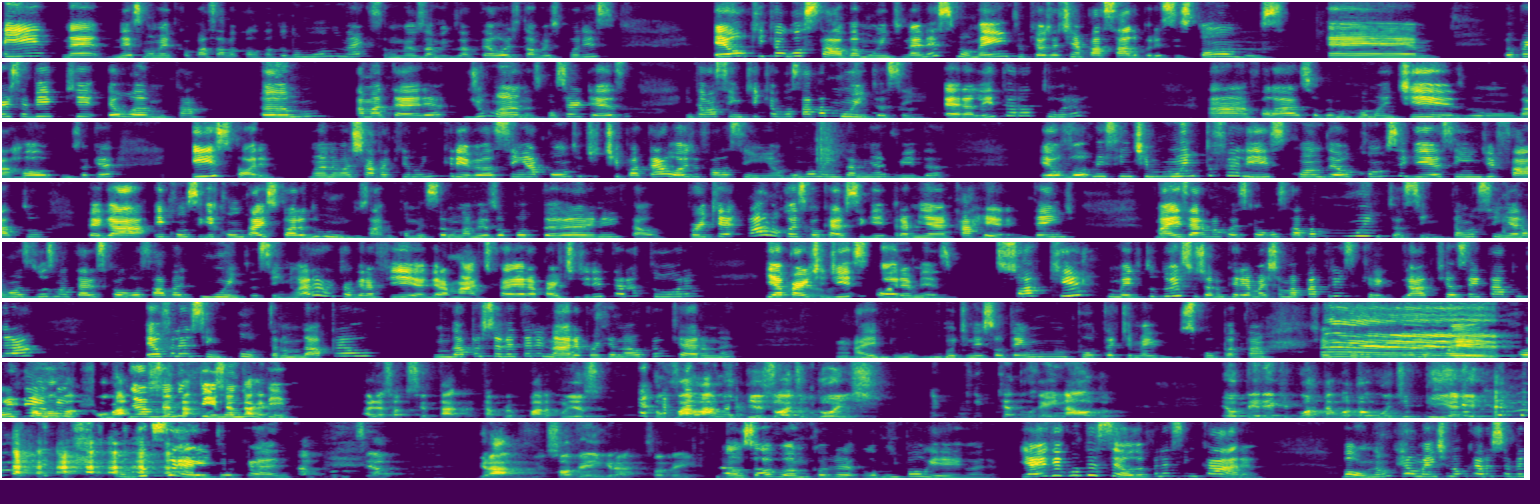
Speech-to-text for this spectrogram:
E, né, nesse momento que eu passava cola para todo mundo, né? Que são meus amigos até hoje, talvez por isso. Eu, o que, que eu gostava muito, né? Nesse momento que eu já tinha passado por esses tombos, é, eu percebi que eu amo, tá? Amo a matéria de humanas, com certeza. Então, assim, o que, que eu gostava muito, assim, era literatura, ah, falar sobre o romantismo, barroco, não sei o quê, e história. Mano, eu achava aquilo incrível, assim, a ponto de, tipo, até hoje eu falo assim, em algum momento da minha vida, eu vou me sentir muito feliz quando eu conseguir, assim, de fato, pegar e conseguir contar a história do mundo, sabe? Começando na Mesopotâmia e tal. Porque é uma coisa que eu quero seguir para minha carreira, entende? Mas era uma coisa que eu gostava muito, assim. Então, assim, eram as duas matérias que eu gostava muito, assim. Não era ortografia, gramática, era a parte de literatura e a parte de história mesmo. Só que, no meio de tudo isso, eu já não queria mais chamar Patrícia, que já tinha aceitado o grau. Eu falei assim, puta, não dá para eu, não dá para ser veterinária, porque não é o que eu quero, né? Uhum. Aí, Rodney, só tem um puta aqui, mas desculpa, tá? Tipo, foi, foi... Não, manda tá, pi, manda tá... pi. Olha só, você está tá preocupada com isso? Então vai lá no episódio 2, que é do Reinaldo. Eu teria que cortar, botar um monte de pia ali. tudo certo, cara. Tá tudo certo. Gra, só vem, Gra, só vem. Não, só vamos, que eu me empolguei agora. E aí o que aconteceu? Eu falei assim, cara, bom, não realmente não quero ser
